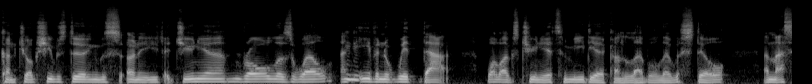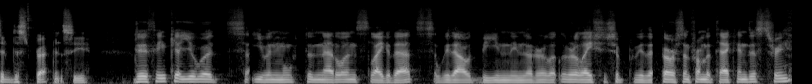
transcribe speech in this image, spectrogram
kind of job she was doing was only a junior role as well. And mm-hmm. even with that, while I was junior to medior kind of level, there was still a massive discrepancy. Do you think you would even move to the Netherlands like that without being in a rela- relationship with a person from the tech industry?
